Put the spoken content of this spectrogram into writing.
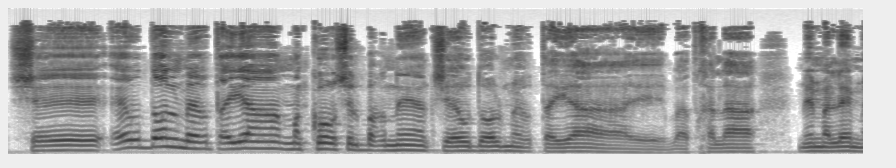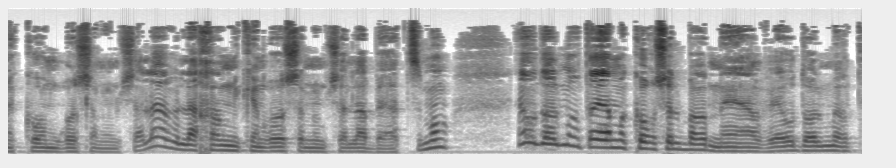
שאהוד אולמרט היה מקור של ברנע כשאהוד אולמרט היה אה, בהתחלה ממלא מקום ראש הממשלה ולאחר מכן ראש הממשלה בעצמו. אהוד אולמרט היה מקור של ברנע ואהוד אולמרט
